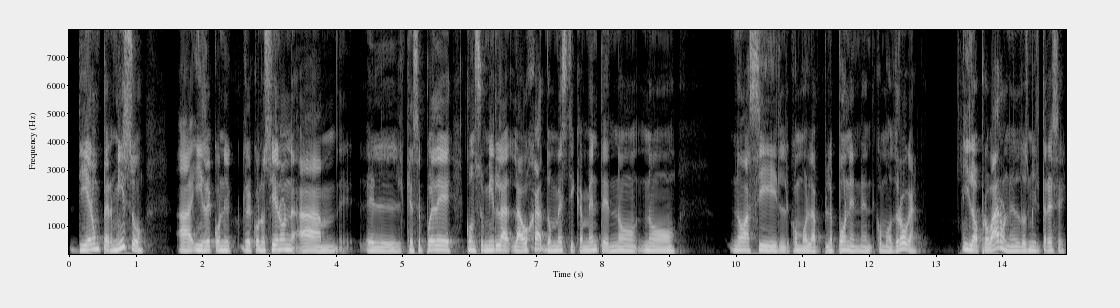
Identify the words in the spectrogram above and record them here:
dieron permiso ah, y recono- reconocieron am, el que se puede consumir la, la hoja domésticamente, no, no, no así como la, la ponen en- como droga. Y lo aprobaron en el 2013.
